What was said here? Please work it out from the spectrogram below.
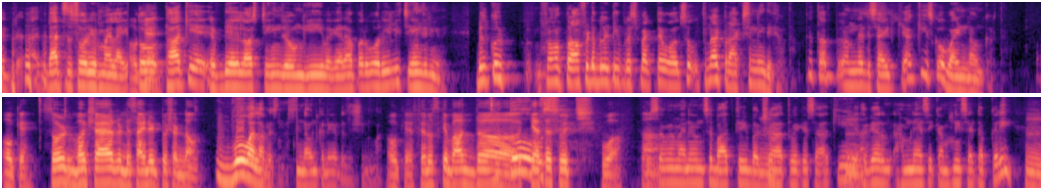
that's the story of my life तो था कि एफडीआई लॉस चेंज होंगी वगैरह पर वो रियली really चेंज नहीं हुई। बिल्कुल from a profitability perspective also उतना ट्रैक्शन नहीं दिख रहा था। तो तब हमने डिसाइड किया कि इसको वाइंड डाउन करते okay so Berkshire decided to shut down वो वाला बिज़नेस डाउन करने का डिसीज़न हुआ। ओके फिर उसके बाद uh, तो कैसे उस- स्विच हुआ? तो उस समय मैंने उनसे बात करी बख्शा हाथवे के साथ कि अगर हमने ऐसी कंपनी सेटअप करी हम्म।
